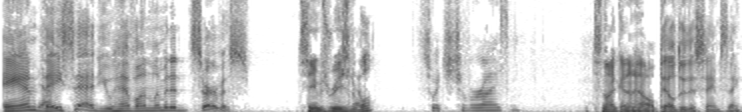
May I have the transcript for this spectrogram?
and they said you have unlimited service. Seems reasonable. Switch to Verizon. It's not going to help. They'll do the same thing.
